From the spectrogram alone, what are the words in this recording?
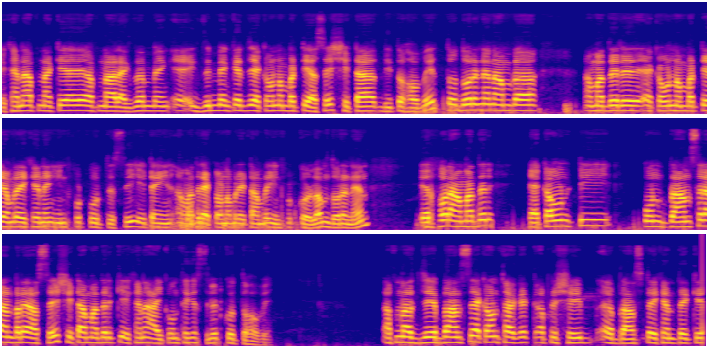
এখানে আপনাকে আপনার এক্সাম ব্যাংক এক্সিম ব্যাংকের যে অ্যাকাউন্ট নাম্বারটি আছে সেটা দিতে হবে। তো ধরে নেন আমরা, আমাদের অ্যাকাউন্ট নাম্বারটি আমরা এখানে ইনপুট করতেছি, এটা আমাদের অ্যাকাউন্ট নাম্বার এটা আমরা ইনপুট করলাম, ধরে নেন। এরপর আমাদের অ্যাকাউন্টটি কোন ব্রাঞ্চের আন্ডারে আছে সেটা আমাদেরকে এখানে আইকন থেকে সিলেক্ট করতে হবে। আপনার যে ব্রাঞ্চে অ্যাকাউন্ট থাকে, আপনি সেই ব্রাঞ্চটা এখান থেকে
